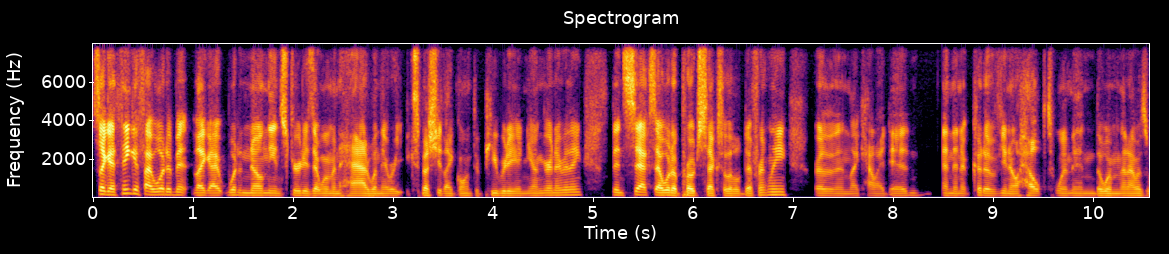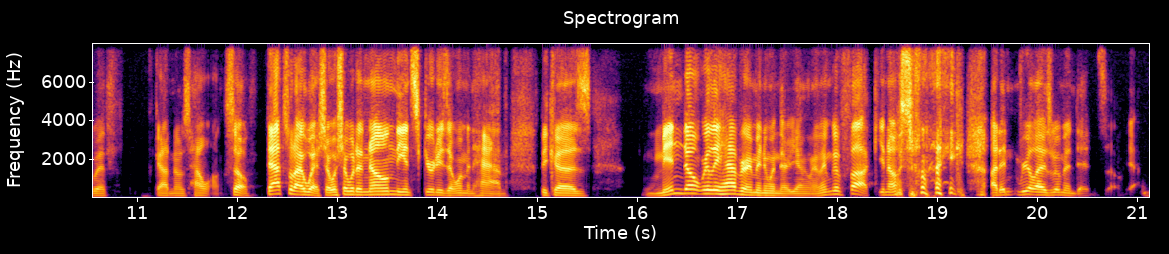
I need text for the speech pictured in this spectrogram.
So like I think if I would have been like I would have known the insecurities that women had when they were especially like going through puberty and younger and everything, then sex I would approach sex a little differently rather than like how I did. And then it could have, you know, helped women, the women that I was with, God knows how long. So that's what I wish. I wish I would have known the insecurities that women have because men don't really have very many when they're young. They don't give a fuck, you know. So like I didn't realize women did. So yeah.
